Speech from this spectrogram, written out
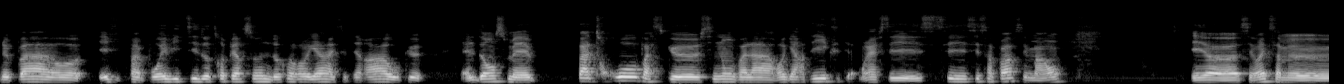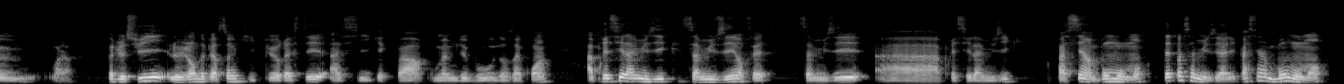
ne pas, euh, pour éviter d'autres personnes, d'autres regards, etc. Ou que elle danse, mais pas trop parce que sinon on va la regarder, etc. Bref, c'est sympa, c'est marrant. Et euh, c'est vrai que ça me... Voilà. En fait, je suis le genre de personne qui peut rester assis quelque part, ou même debout dans un coin, apprécier la musique, s'amuser en fait, s'amuser à apprécier la musique, passer un bon moment, peut-être pas s'amuser, allez, passer un bon moment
